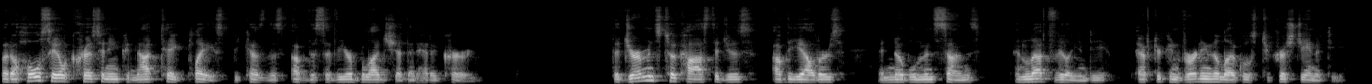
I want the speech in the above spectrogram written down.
But a wholesale christening could not take place because of the severe bloodshed that had occurred. The Germans took hostages of the elders and noblemen's sons and left Viljandi after converting the locals to Christianity.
